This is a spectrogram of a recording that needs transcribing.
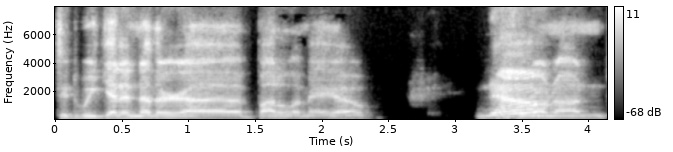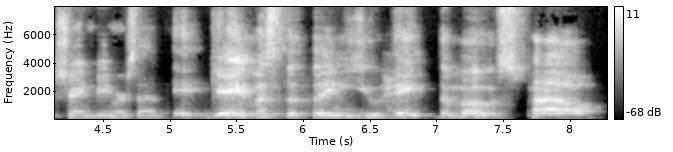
Did we get another uh, bottle of mayo No. thrown on Shane Beamer's head? it gave us the thing you hate the most, pal.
